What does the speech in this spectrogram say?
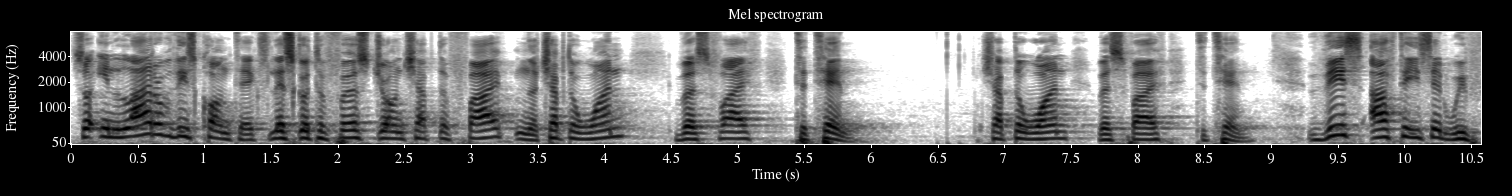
So, in light of this context, let's go to 1 John chapter 5, no, chapter 1, verse 5 to 10. Chapter 1, verse 5 to 10. This, after he said, we've,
